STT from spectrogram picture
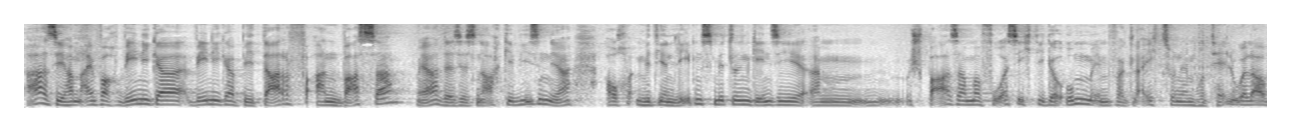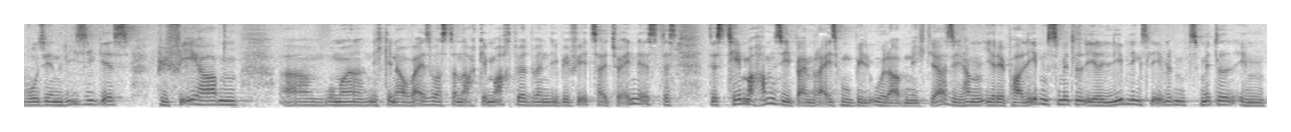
Ja, Sie haben einfach weniger, weniger Bedarf an Wasser. Ja? Das ist nachgewiesen. Ja? Auch mit Ihren Lebensmitteln gehen Sie ähm, sparsamer, vorsichtiger um im Vergleich zu einem Hotelurlaub, wo Sie ein riesiges Buffet haben wo man nicht genau weiß, was danach gemacht wird, wenn die Buffetzeit zu Ende ist. Das, das Thema haben Sie beim Reismobilurlaub nicht. Ja? Sie haben Ihre paar Lebensmittel, Ihre Lieblingslebensmittel im,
